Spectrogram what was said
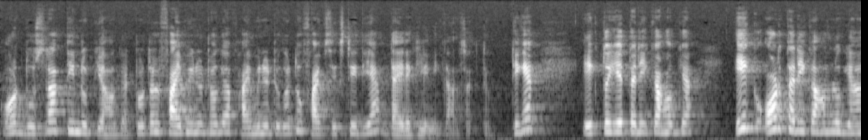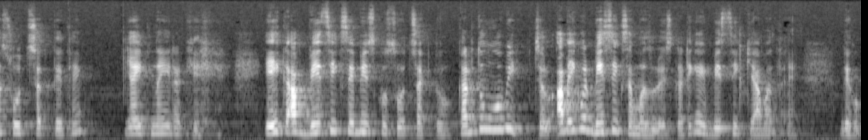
और दूसरा तीन रुपया हो गया। टोटल फाइव यूनिट हो गया। फाइव यूनिट हो गया टू फाइव सिक्सटी दिया डायरेक्टली निकाल सकते हो। ठीक है? एक तो ये तरीका हो गया। एक और तरीका हम लोग यहाँ सोच सकते थे, या इतना ही रखे। एक आप बेसिक से भी इसको सोच सकते हो। कर दूँ वो भी? चलो अब एक बार बेसिक समझ लो इसका ठीक है? बेसिक क्या बताए देखो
